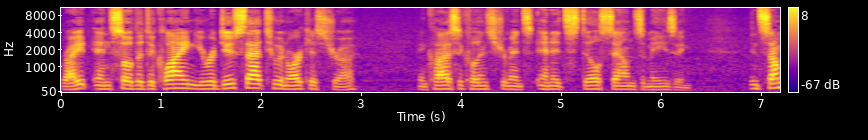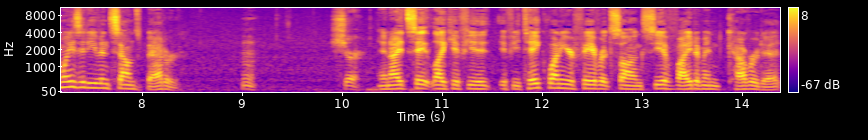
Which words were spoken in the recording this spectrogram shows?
right? And so the decline, you reduce that to an orchestra and classical instruments, and it still sounds amazing. In some ways, it even sounds better. Sure. And I'd say like if you if you take one of your favorite songs, see if Vitamin covered it.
